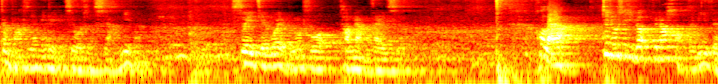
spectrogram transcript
这么长时间没联系，我挺想你的。所以结果也不用说，他们两个在一起了。后来啊，这就是一个非常好的例子。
